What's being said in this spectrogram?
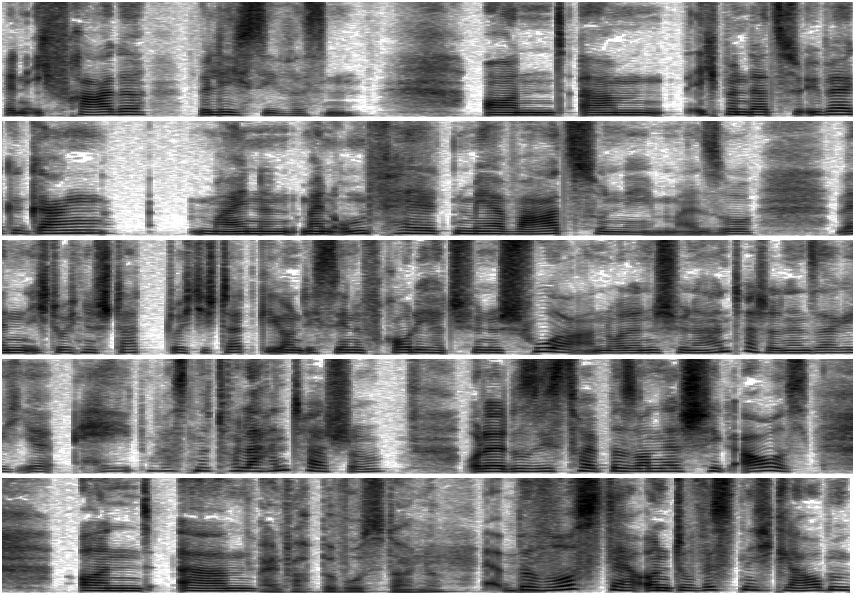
Wenn ich frage, will ich sie wissen. Und ähm, ich bin dazu übergegangen, meinen, mein Umfeld mehr wahrzunehmen. Also wenn ich durch eine Stadt, durch die Stadt gehe und ich sehe eine Frau, die hat schöne Schuhe an oder eine schöne Handtasche, dann sage ich ihr, hey, du hast eine tolle Handtasche. Oder du siehst heute besonders schick aus. Und ähm, einfach bewusster, ne? Äh, bewusster. Und du wirst nicht glauben,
